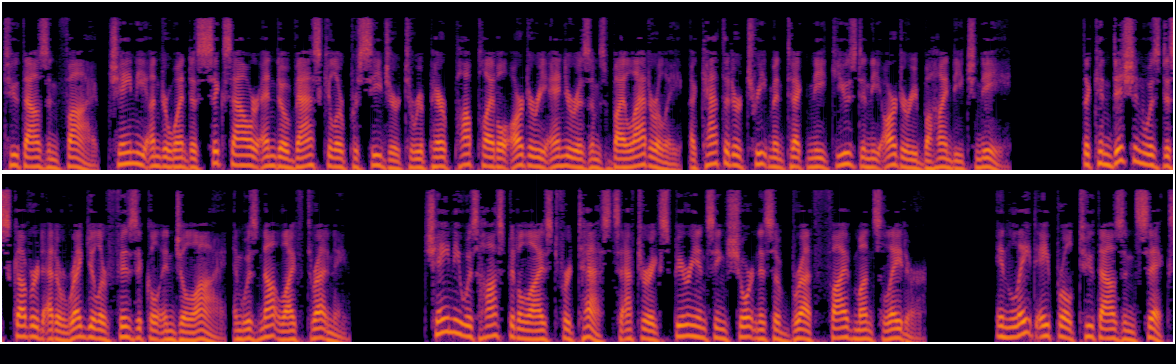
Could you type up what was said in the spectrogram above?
2005, Cheney underwent a six-hour endovascular procedure to repair popliteal artery aneurysms bilaterally, a catheter treatment technique used in the artery behind each knee. The condition was discovered at a regular physical in July, and was not life-threatening. Cheney was hospitalized for tests after experiencing shortness of breath five months later. In late April 2006,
